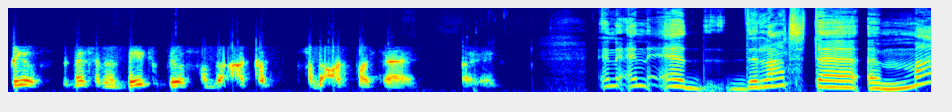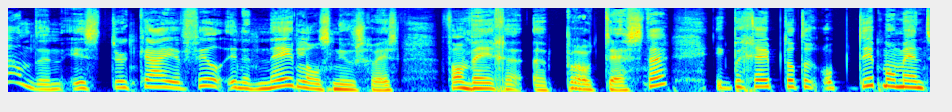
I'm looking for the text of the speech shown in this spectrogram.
beeld. De mensen hebben een beter beeld van de, AK, van de AK-partij. daarin. En, en eh, de laatste maanden is Turkije veel in het Nederlands nieuws geweest vanwege protesten. Ik begreep dat er op dit moment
